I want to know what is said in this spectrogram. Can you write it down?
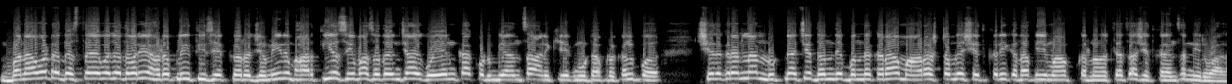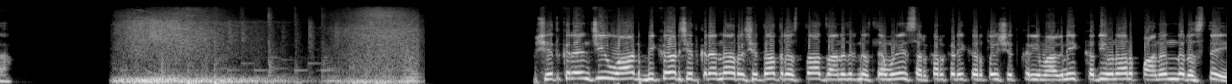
बनावट दस्तऐवजाद्वारे हडपली तीस एकर जमीन. भारतीय सेवा सदनच्या गोयंका कुटुंबियांचा आणखी एक मोठा प्रकल्प. शेतकऱ्यांना लुटण्याचे धंदे बंद करा. महाराष्ट्रामध्ये शेतकरी कदापि माफ करणार नसल्याचा शेतकऱ्यांचा निर्वाळा. शेतकऱ्यांची वाट बिकट शेतकऱ्यांना शेतात रस्ता जाण्यासाठी नसल्यामुळे सरकारकडे करतोय शेतकरी मागणी. कधी होणार पानंद रस्ते?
